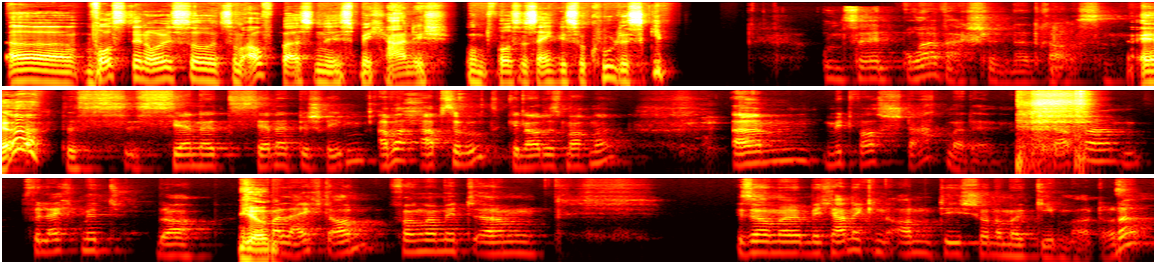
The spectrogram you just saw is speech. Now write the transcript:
äh, was denn alles so zum Aufpassen ist, mechanisch und was es eigentlich so Cooles gibt. Unseren Ohrwascheln da draußen. Ja, Das ist sehr nett, sehr nett beschrieben. Aber absolut, genau das machen wir. Ähm, mit was starten wir denn? Starten wir vielleicht mit, ja, Ja. fangen wir leicht an. Fangen wir mit, ähm, ich sag mal, Mechaniken an, die es schon einmal gegeben hat, oder?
